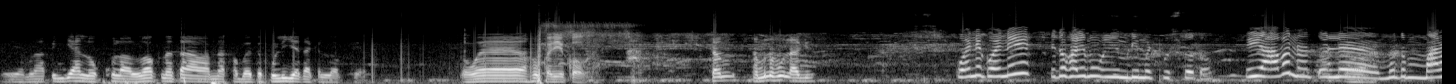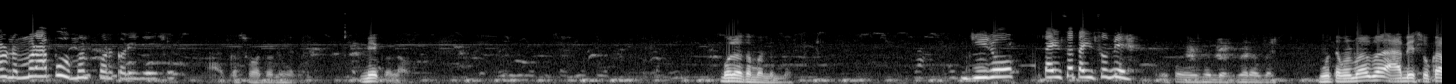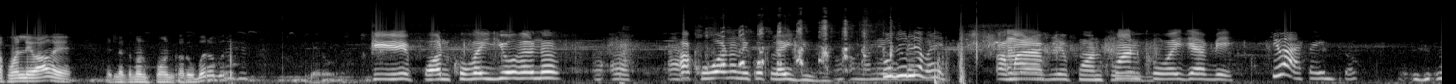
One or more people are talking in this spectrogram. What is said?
એ હમણાં આપીને ગયા લોક ખોલા લોક નતા અમને ખબર તો ભૂલી ગયા તા કે લોક કે હવે શું કરીએ કહો? તમ તમને શું લાગ્યું? કોઈને કોઈને? એ તો ખાલી હું ઈમડી મત પૂછતો હતો. એ આવે ને તો એટલે હું. તો મારો નંબર આપું મને ફોન કરી દે છે. કશો વાંધો નહીં. મેં કલાવ બોલો તમારો નંબર. જીરો ત્રણસો ત્રણસો બે. બરોબર. હું તમને બરોબર આ બે છોકરા ફોન લેવા આવે એટલે તમને ફોન કરું બરોબર? બરોબર. એ ફોન ખોવાઈ ગયો હે ને? આ ખોવાનો ને કોક લઈ ગયું પૂછ્યું લે ભાઈ. અમારા બે ફોન ફોન ખોવાઈ ગયા બે. કેવા હતા એમ તો?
